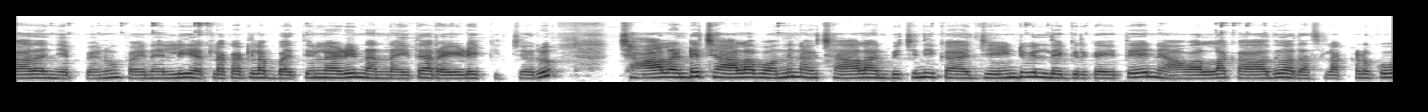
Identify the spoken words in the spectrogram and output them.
కాదని చెప్పాను. ఫైనల్లీ ఎట్లకట్లా బతిమలాడి నన్ను అయితే ఆ రైడ్ ఎక్కిచ్చారు. చాలా అంటే చాలా బాగుంది. నాకు చాలా అనిపించింది. ఇక జెయింట్ వీల్ దగ్గరికి అయితే నా వల్ల కాదు. అది అసలు అక్కడికో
